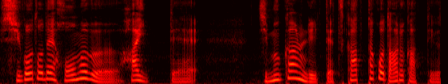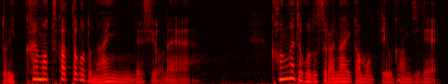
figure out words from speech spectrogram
仕事で法務部入って、事務管理って使ったことあるかっていうと、一回も使ったことないんですよね。考えたことすらないかもっていう感じで。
